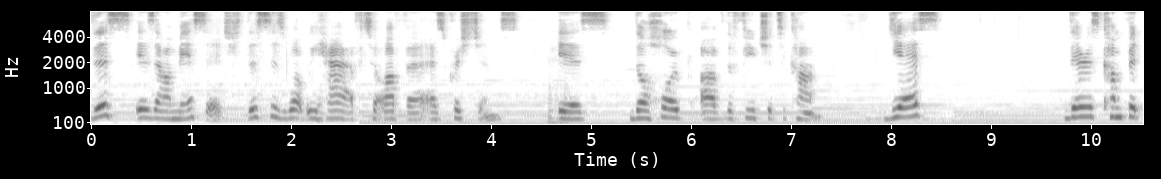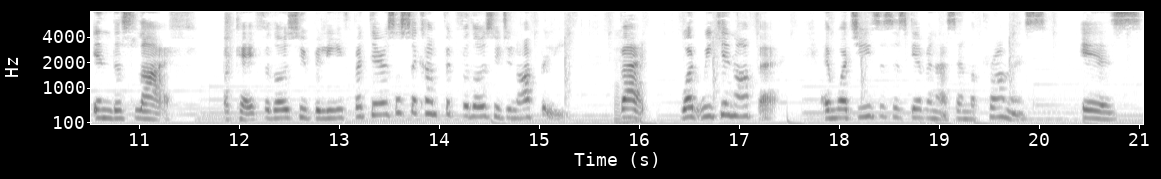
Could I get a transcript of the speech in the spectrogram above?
this is our message. This is what we have to offer as Christians is the hope of the future to come. Yes, there is comfort in this life, okay, for those who believe, but there is also comfort for those who do not believe. But what we can offer and what Jesus has given us and the promise is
